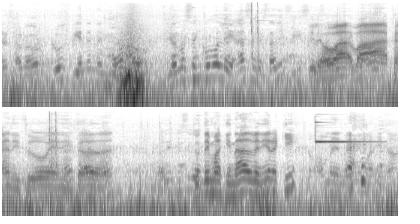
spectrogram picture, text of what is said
del Salvador Plus vienen en moto. Yo no sé cómo le hacen, está difícil. Y luego bajan y suben y Ah, todo. ¿eh? Está difícil ¿Tú te moto. imaginabas venir aquí? No, no me imaginaba.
